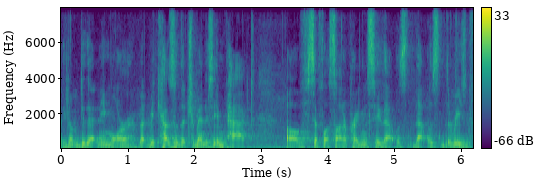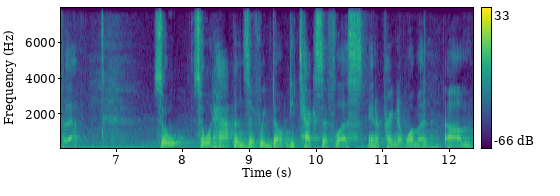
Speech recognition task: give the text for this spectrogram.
They don't do that anymore, but because of the tremendous impact of syphilis on a pregnancy, that was that was the reason for that. So, so what happens if we don't detect syphilis in a pregnant woman? Um,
